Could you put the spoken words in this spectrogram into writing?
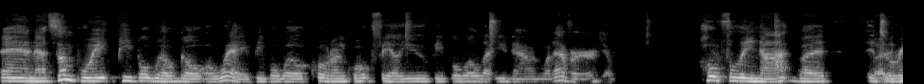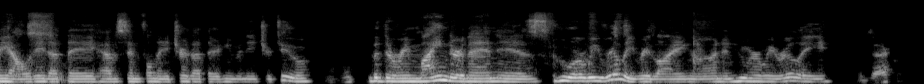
and at some point people will go away people will quote unquote fail you people will let you down whatever Yep. hopefully not but it's But a reality is. that they have sinful nature that they're human nature too Mhm. but the reminder then is who are we really relying on and who are we really Exactly.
